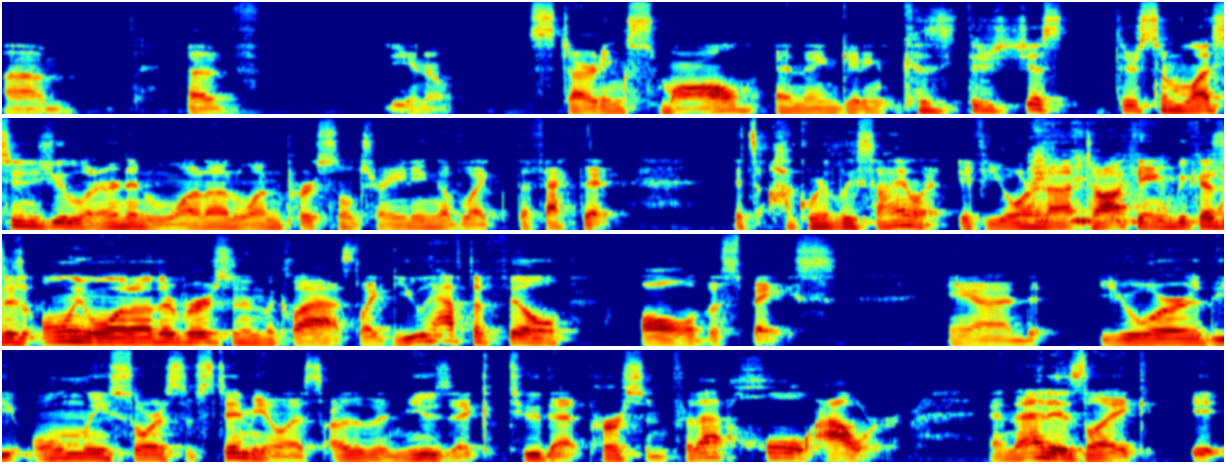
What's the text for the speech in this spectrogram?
Um, of you know, starting small and then getting because there's just there's some lessons you learn in one-on-one personal training of like the fact that it's awkwardly silent if you're not talking because there's only one other person in the class. Like you have to fill all the space, and you're the only source of stimulus other than music to that person for that whole hour. And that is like it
